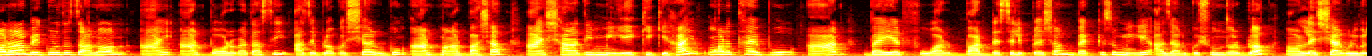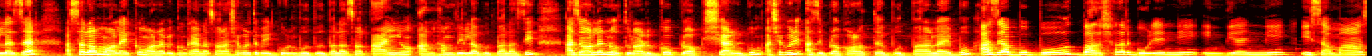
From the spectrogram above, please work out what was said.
অনারা তো জানন, আই আর বড় বাত আছি। আজ এ ব্লগ শেয়ার গুম আর মার বাসাত। আই সারাদিন মিলিয়ে কি কি হাই ওনার থাইবো আর বাইয়ের ফুয়ার বার্থডে সেলিব্রেশন। ব্যাক কিছু মিলিয়ে আজ আর সুন্দর ব্লগ অনলাইন শেয়ার করি বলে যার। আসসালামু আলাইকুম অনা বেগুন কেন আছেন? আশা করতে বেগুন বহুত বহুত ভালো আছেন। আইও আলহামদুলিল্লাহ বহুত ভালো আছি। আজ অনলাইন নতুন আরোগ্য ব্লগ শেয়ার করগুম আশা করি আজ ব্লগ অনতে বহুত ভালো লাগবো। আজ আব্বু বহুত বাজার সাদার গড়ে নি ইন্ডিয়ান নি ইসা মাছ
